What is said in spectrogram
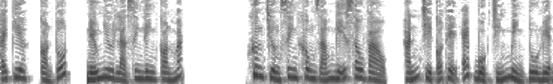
cái kia còn tốt, nếu như là sinh linh con mắt. Khương trường sinh không dám nghĩ sâu vào, hắn chỉ có thể ép buộc chính mình tu luyện.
